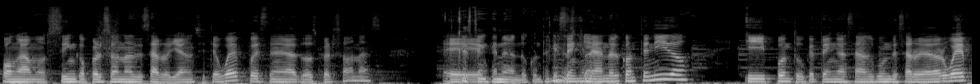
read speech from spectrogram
pongamos, cinco personas desarrollando un sitio web, puedes tener a dos personas. Que eh, estén generando que contenido. estén generando el contenido y pon tú que tengas algún desarrollador web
